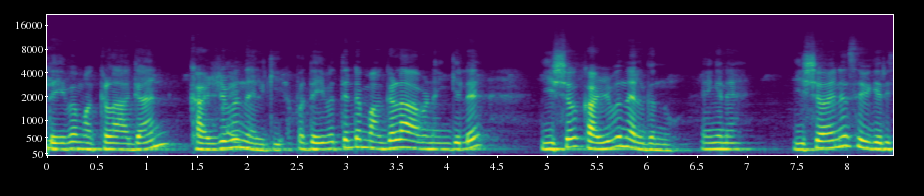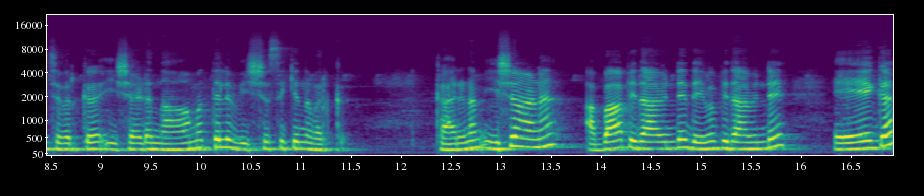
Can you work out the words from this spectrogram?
ദൈവമക്കളാകാൻ കഴിവ് നൽകി. അപ്പൊ ദൈവത്തിന്റെ മകളാവണമെങ്കിൽ ഈശോ കഴിവ് നൽകുന്നു. എങ്ങനെ? ഈശോനെ സ്വീകരിച്ചവർക്ക് ഈശോയുടെ നാമത്തിൽ വിശ്വസിക്കുന്നവർക്ക്. കാരണം ഈശോ ആണ് അബാ പിതാവിന്റെ ദൈവപിതാവിന്റെ ഏക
